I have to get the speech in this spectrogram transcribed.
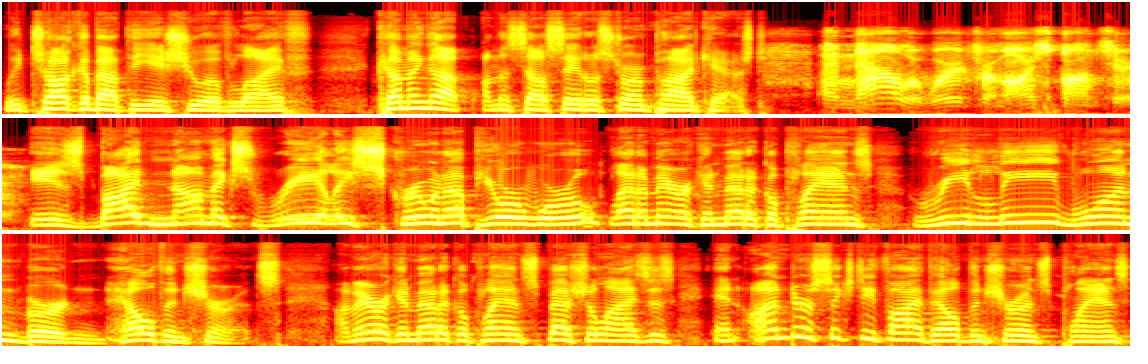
We talk about the issue of life coming up on the Salcedo Storm podcast. And now a word from our sponsor. Is Bidenomics really screwing up your world? Let American Medical Plans relieve one burden health insurance. American Medical Plan specializes in under 65 health insurance plans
